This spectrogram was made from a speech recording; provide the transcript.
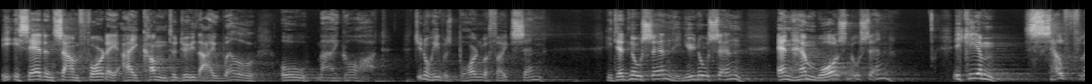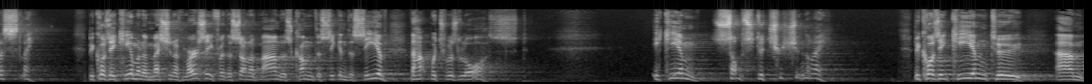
He, he said in Psalm 40, I come to do thy will, O my God. Do you know he was born without sin? He did no sin, he knew no sin. In him was no sin. He came selflessly because he came on a mission of mercy, for the Son of Man has come to seek and to save that which was lost. He came substitutionally because he came to um,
